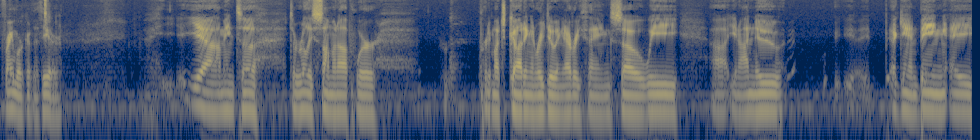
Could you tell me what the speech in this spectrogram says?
framework of the theater? Yeah, I mean to to really sum it up, we're pretty much gutting and redoing everything. So we, uh, you know, I knew again being a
